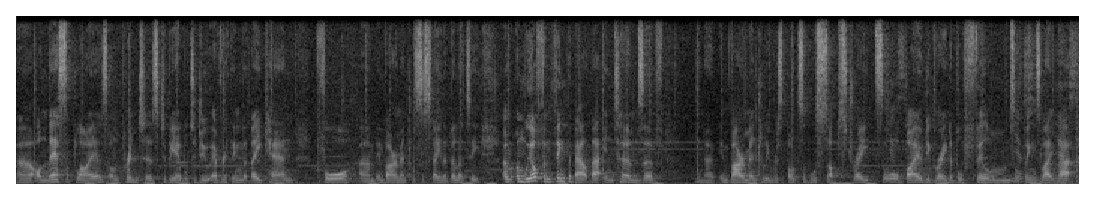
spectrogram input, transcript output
uh, on their suppliers, on printers, to be able to do everything that they can for um, environmental sustainability. Um, and we often think about that in terms of you know, environmentally responsible substrates or yes. biodegradable films yes. or things like yes. that.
